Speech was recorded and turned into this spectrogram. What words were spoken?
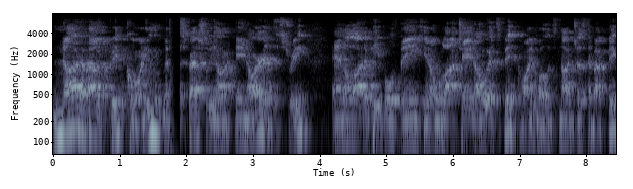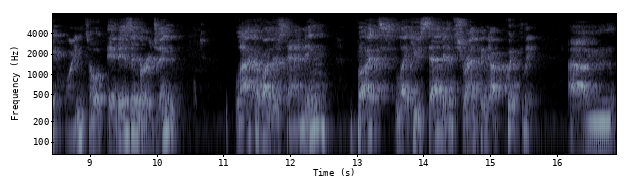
not about Bitcoin, especially in our industry. And a lot of people think, you know, blockchain, oh, it's Bitcoin. Well, it's not just about Bitcoin. So it is emerging, lack of understanding, but like you said, it's ramping up quickly. Um,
